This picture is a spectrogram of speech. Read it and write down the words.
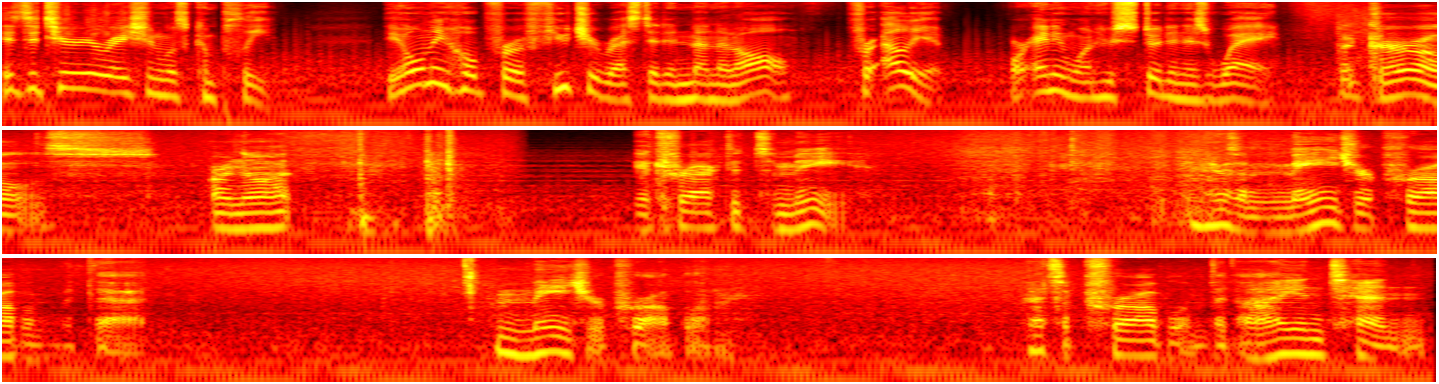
His deterioration was complete. The only hope for a future rested in none at all, for Elliot, or anyone who stood in his way. But girls are not attracted to me. And there's a major problem with that. A major problem. That's a problem that I intend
